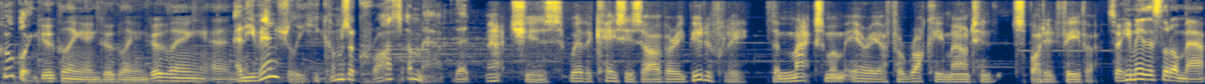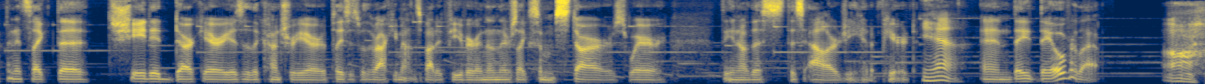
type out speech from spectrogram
Googling. Googling and Googling and Googling. And, and eventually he comes across a map that matches where the cases are very beautifully. The maximum area for Rocky Mountain spotted fever. So he made this little map, and it's like the shaded dark areas of the country are places with Rocky Mountain spotted fever. And then there's like some stars where you know this this allergy had appeared. Yeah. And they they overlap. Ah,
